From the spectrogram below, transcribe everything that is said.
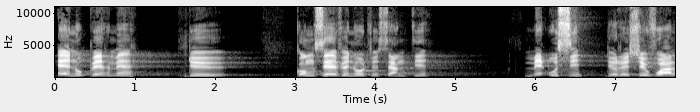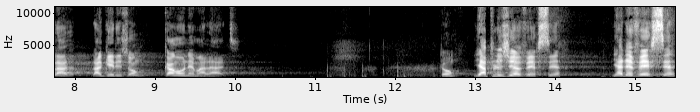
Elle nous permet de conserver notre santé, mais aussi de recevoir la, guérison quand on est malade. Donc, il y a plusieurs versets. Il y a des versets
